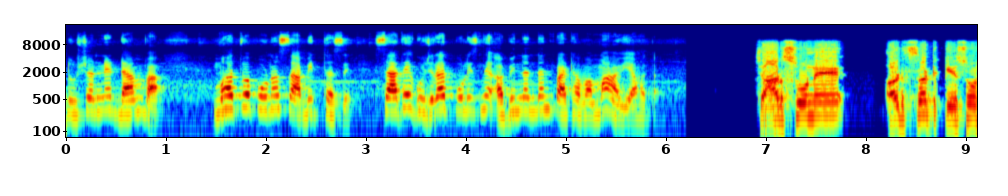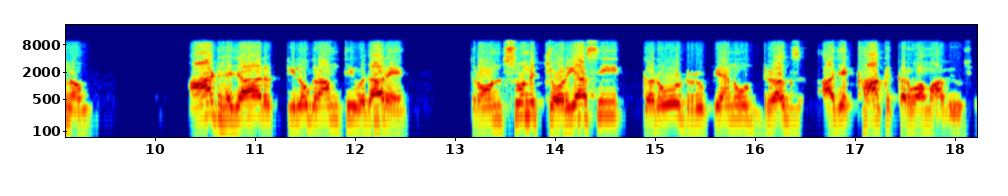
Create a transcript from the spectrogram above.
દૂષણને ડામવા મહત્વપૂર્ણ સાબિત થશે. સાથે ગુજરાત પોલીસને અભિનંદન પાઠવવામાં આવ્યા હતા. ચારસો ને અડસઠ કેસોનો આઠ હજાર કિલોગ્રામથી વધારે ત્રણસો ને ચોર્યાસી કરોડ રૂપિયાનું ડ્રગ્સ આજે ખાક કરવામાં આવ્યું છે.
